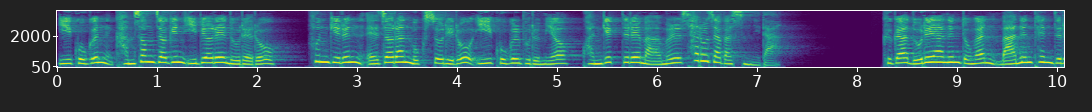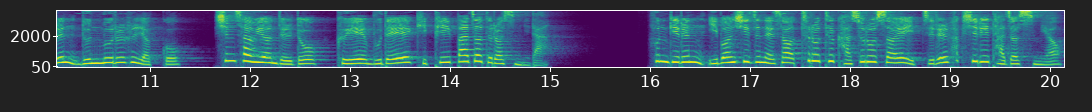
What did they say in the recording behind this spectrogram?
이 곡은 감성적인 이별의 노래로 훈길은 애절한 목소리로 이 곡을 부르며 관객들의 마음을 사로잡았습니다. 그가 노래하는 동안 많은 팬들은 눈물을 흘렸고 심사위원들도 그의 무대에 깊이 빠져들었습니다. 훈길은 이번 시즌에서 트로트 가수로서의 입지를 확실히 다졌으며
